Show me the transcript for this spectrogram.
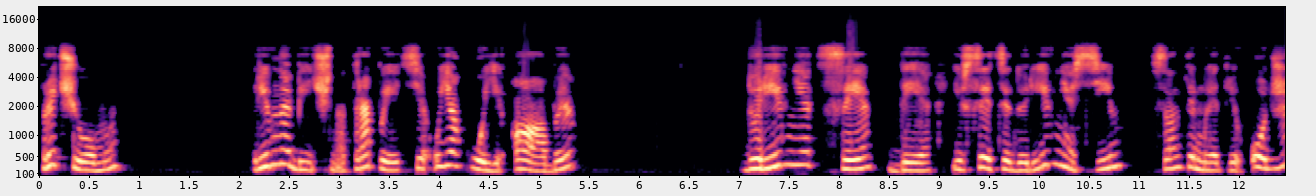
Причому рівнобічна трапеція, у якої АБ дорівнює CD, і все це дорівнює 7 см. Отже,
